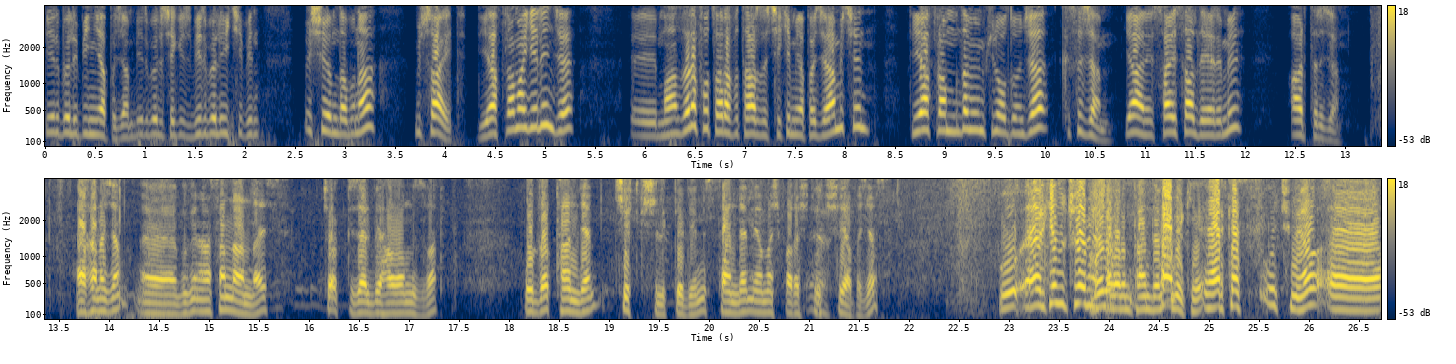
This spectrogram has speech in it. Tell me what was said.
1 bölü 1000 yapacağım. 1 bölü 800, 1 bölü 2000. Işığım da buna müsait. Diyaframa gelince e, manzara fotoğrafı tarzı çekim yapacağım için diyaframı da mümkün olduğunca kısacağım. Yani sayısal değerimi artıracağım. Hakan Hocam, e, bugün Hasan Dağı'ndayız. Çok güzel bir havamız var. Burada tandem, çift kişilik dediğimiz tandem yamaç paraşütü uçuşu yapacağız. Bu herkes uçurabiliyor Bunu- sanırım tandemi. Tabii ki herkes uçmuyor. E,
